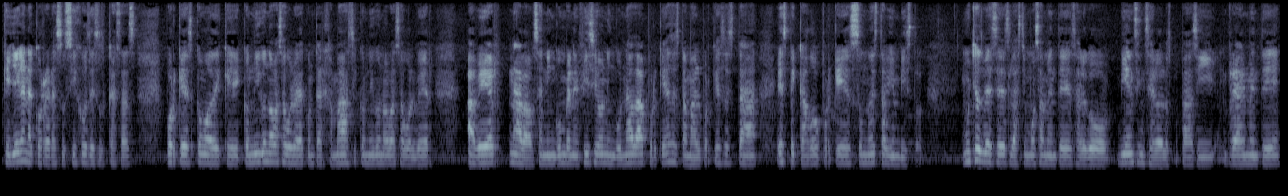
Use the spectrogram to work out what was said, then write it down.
que, llegan a correr a sus hijos de sus casas porque es como de que conmigo no vas a volver a contar jamás y conmigo no vas a volver a ver nada, o sea, ningún beneficio, ningún nada, porque eso está mal, porque eso está es pecado, porque eso no está bien visto. Muchas veces lastimosamente es algo bien sincero de los papás y realmente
